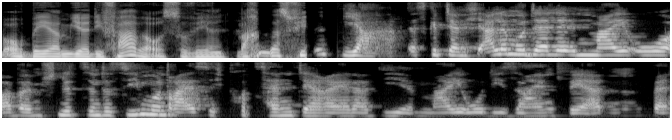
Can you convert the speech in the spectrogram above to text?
Orbea mir die Farbe auszuwählen. Machen das viele? Ja, es gibt ja nicht alle Modelle in MyO, aber im Schnitt sind es 37 Prozent der Räder, die im MyO designt werden, wenn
